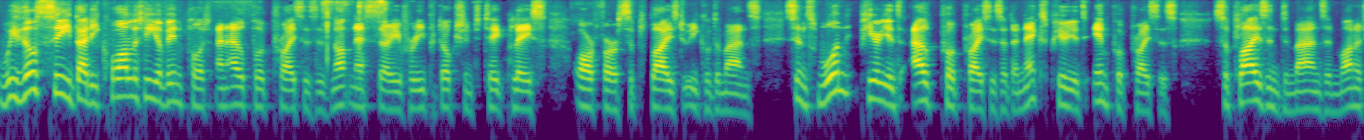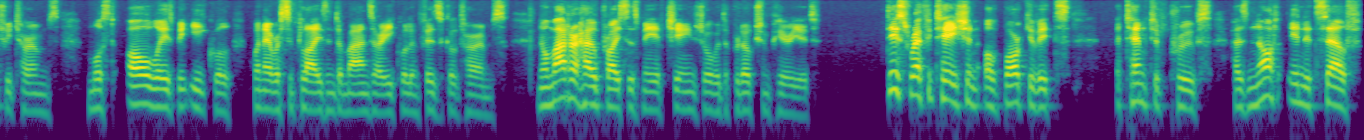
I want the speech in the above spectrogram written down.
We thus see that equality of input and output prices is not necessary for reproduction to take place or for supplies to equal demands. Since one period's output prices are the next period's input prices, supplies and demands in monetary terms must always be equal whenever supplies and demands are equal in physical terms, no matter how prices may have changed over the production period. This refutation of Bortkiewicz's attempted proofs has not in itself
